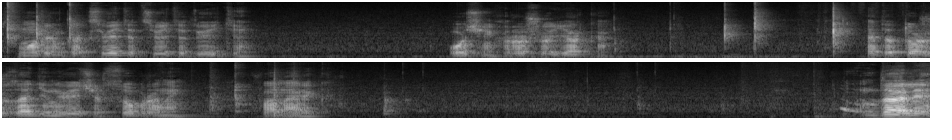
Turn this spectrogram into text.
смотрим как светит. Светит, видите, очень хорошо, ярко. Это тоже за один вечер собранный фонарик. Далее,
